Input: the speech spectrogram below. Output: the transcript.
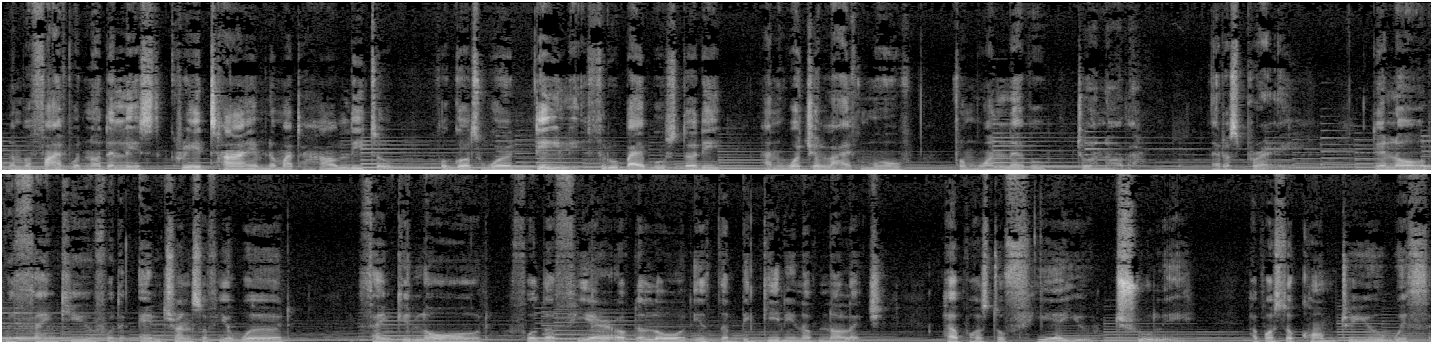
Number five, but not the least, create time, no matter how little, for God's word daily through Bible study and watch your life move from one level to another. Let us pray. Dear Lord, we thank you for the entrance of your word Thank you, Lord, for the fear of the Lord is the beginning of knowledge. Help us to fear you truly. Help us to come to you with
